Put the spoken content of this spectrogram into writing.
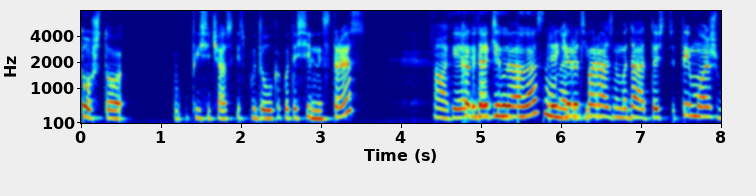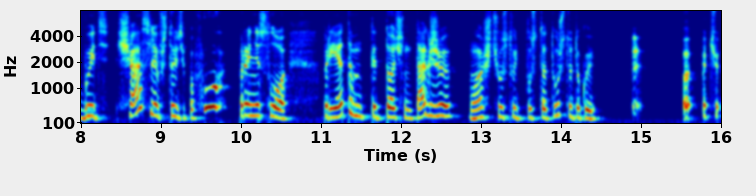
то, что ты сейчас испытывал какой-то сильный стресс, А, когда реагируют по-разному реагируют типа? по-разному, да. То есть ты можешь быть счастлив, что типа фу, пронесло. При этом ты точно так же можешь чувствовать пустоту, что такой «Э, а, а чё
